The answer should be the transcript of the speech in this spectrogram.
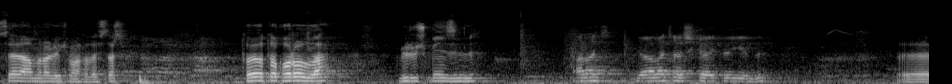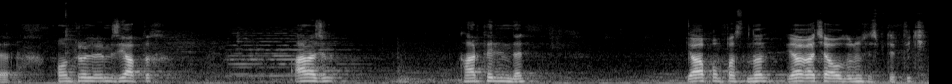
Selamun Aleyküm arkadaşlar. Toyota Corolla 1.3 benzinli. Araç yağ kaçağı şikayetleri geldi. Ee, kontrollerimizi yaptık. Aracın kartelinden yağ pompasından yağ kaçağı olduğunu tespit ettik.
